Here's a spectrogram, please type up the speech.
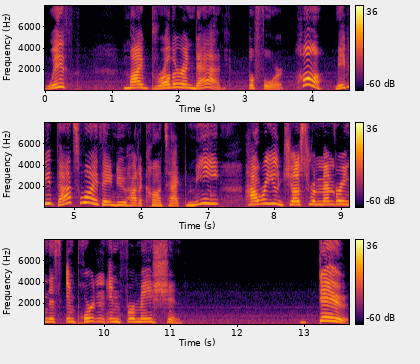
with my brother and dad before. Huh, maybe that's why they knew how to contact me. How are you just remembering this important information? Dude.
